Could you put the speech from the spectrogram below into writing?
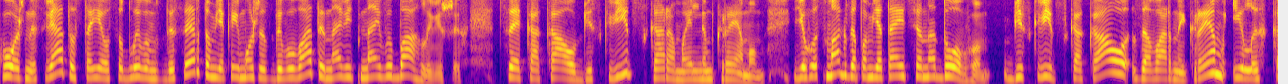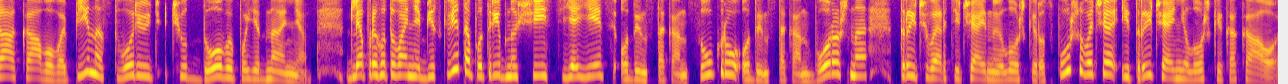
Кожне свято стає особливим з десертом, який може здивувати навіть найвибагливіших. Це какао-бісквіт з карамельним кремом. Його смак запам'ятається надовго. Бісквіт з какао, заварний крем і легка кавова піна створюють чудове поєднання. Для приготування бісквіта потрібно 6 яєць, 1 стакан цукру, 1 стакан борошна, 3 чверті чайної ложки розпушувача і 3 чайні ложки какао.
